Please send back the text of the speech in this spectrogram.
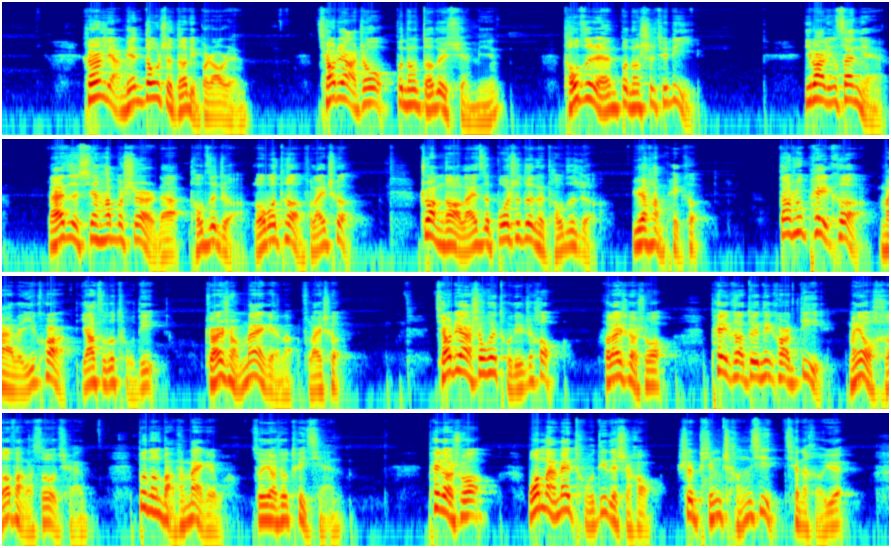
可是两边都是得理不饶人。乔治亚州不能得罪选民，投资人不能失去利益。一八零三年，来自新罕布什尔的投资者罗伯特·弗莱彻状告来自波士顿的投资者约翰·佩克。当初佩克买了一块雅祖的土地，转手卖给了弗莱彻。乔治亚收回土地之后，弗莱彻说：“佩克对那块地没有合法的所有权，不能把它卖给我，所以要求退钱。”佩克说：“我买卖土地的时候是凭诚信签的合约，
